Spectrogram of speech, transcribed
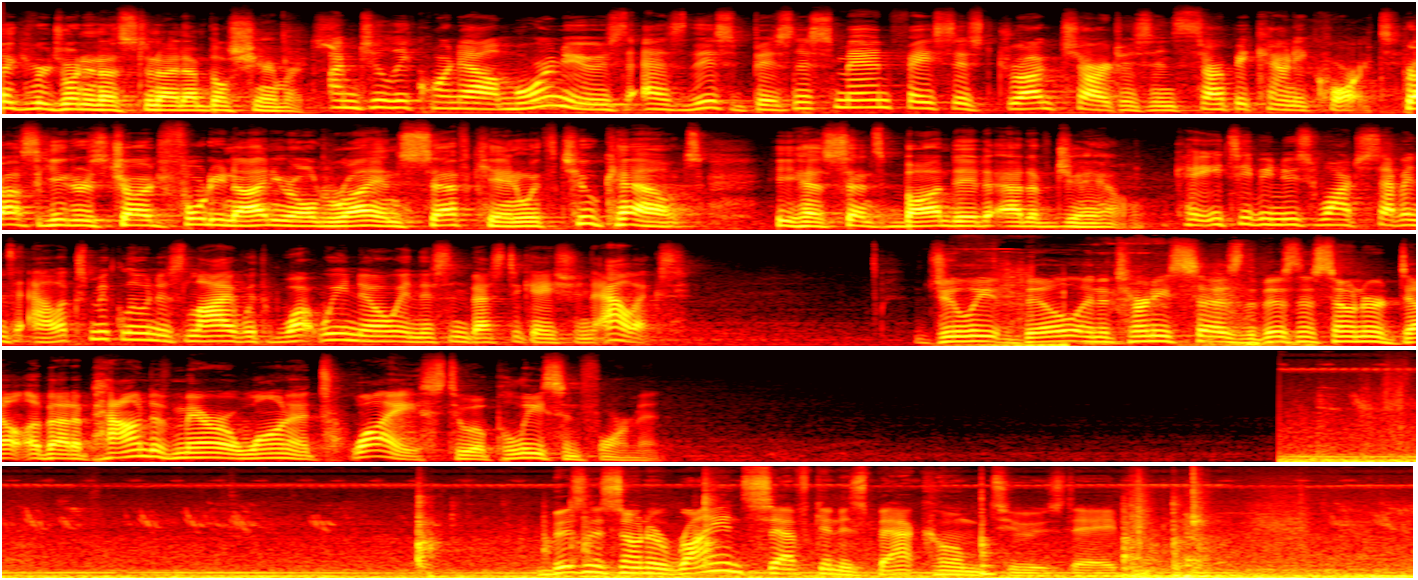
Thank you for joining us tonight. I'm Bill Schammert. I'm Julie Cornell. More news as this businessman faces drug charges in Sarpy County Court. Prosecutors charge 49 year old Ryan Siefken with two counts. He has since bonded out of jail. KETV News Watch 7's Alex McLoone is live with what we know in this investigation. Alex. Julie, Bill, an attorney says the business owner dealt about a pound of marijuana twice to a police informant. Business owner Ryan Siefken is back home Tuesday,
